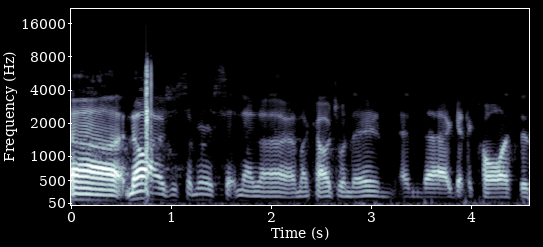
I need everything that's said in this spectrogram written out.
uh, no, I was just I remember sitting on uh, my couch one day and, and getting a call. I said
